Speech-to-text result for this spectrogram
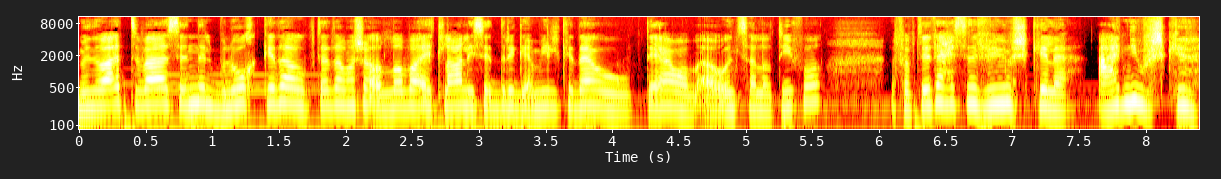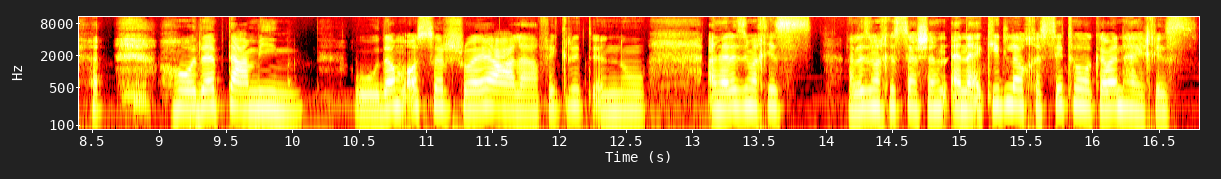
من وقت بقى سن البلوغ كده وابتدى ما شاء الله بقى يطلع لي صدر جميل كده وبتاع وأبقى أنثى لطيفة. فابتديت أحس إن في مشكلة عندي مشكلة. هو ده بتاع مين؟ وده مؤثر شوية على فكرة إنه أنا لازم أخس أنا لازم أخس عشان أنا أكيد لو خسيت هو كمان هيخس.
